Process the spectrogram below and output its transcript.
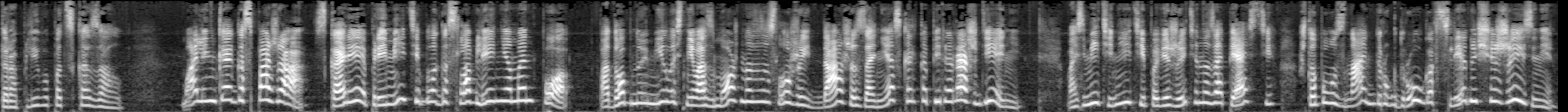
торопливо подсказал. «Маленькая госпожа, скорее примите благословление Мэнпо. Подобную милость невозможно заслужить даже за несколько перерождений. Возьмите нити и повяжите на запястье, чтобы узнать друг друга в следующей жизни».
